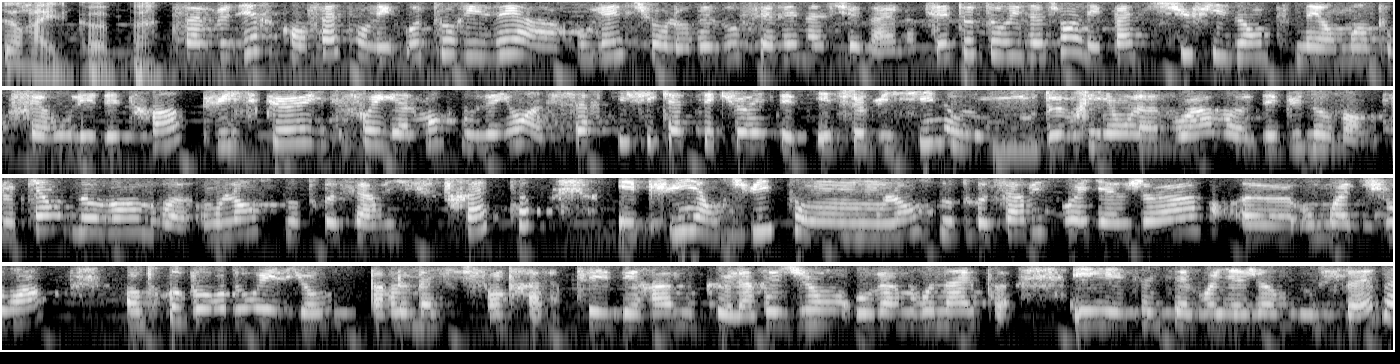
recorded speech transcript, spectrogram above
de Railcop. Ça veut dire qu'en fait, on est autorisé à rouler sur le réseau ferré national. Cette autorisation, n'est pas suffisante néanmoins pour faire rouler des trains, puisqu'il faut également que nous ayons un certificat de sécurité. Et celui-ci, nous devrions l'avoir euh, début novembre. Le 15 novembre, on lance notre service fret, et puis ensuite, on lance notre service voyageur euh, au mois de juin entre Bordeaux et Lyon par le Massif central. C'est des rames que la région Auvergne-Rhône-Alpes et SNCF Voyageurs nous cèdent.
